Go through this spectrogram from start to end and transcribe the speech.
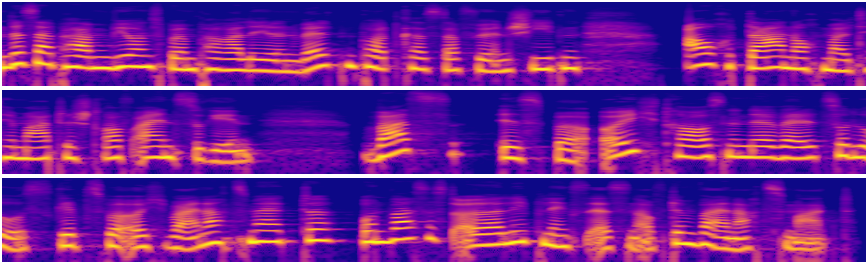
Und deshalb haben wir uns beim Parallelen Welten Podcast dafür entschieden, auch da nochmal thematisch drauf einzugehen. Was ist bei euch draußen in der Welt so los? Gibt es bei euch Weihnachtsmärkte? Und was ist euer Lieblingsessen auf dem Weihnachtsmarkt?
